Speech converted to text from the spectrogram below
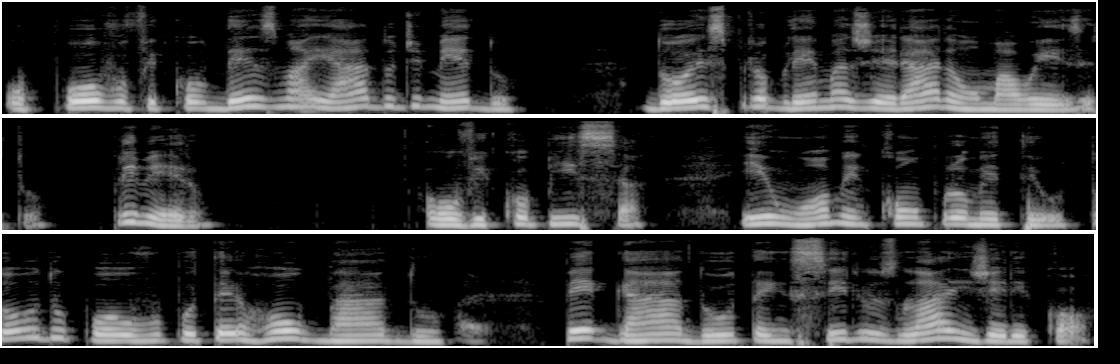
O povo ficou desmaiado de medo. Dois problemas geraram o mau êxito. Primeiro, houve cobiça E um homem comprometeu todo o povo por ter roubado, pegado utensílios lá em Jericó,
